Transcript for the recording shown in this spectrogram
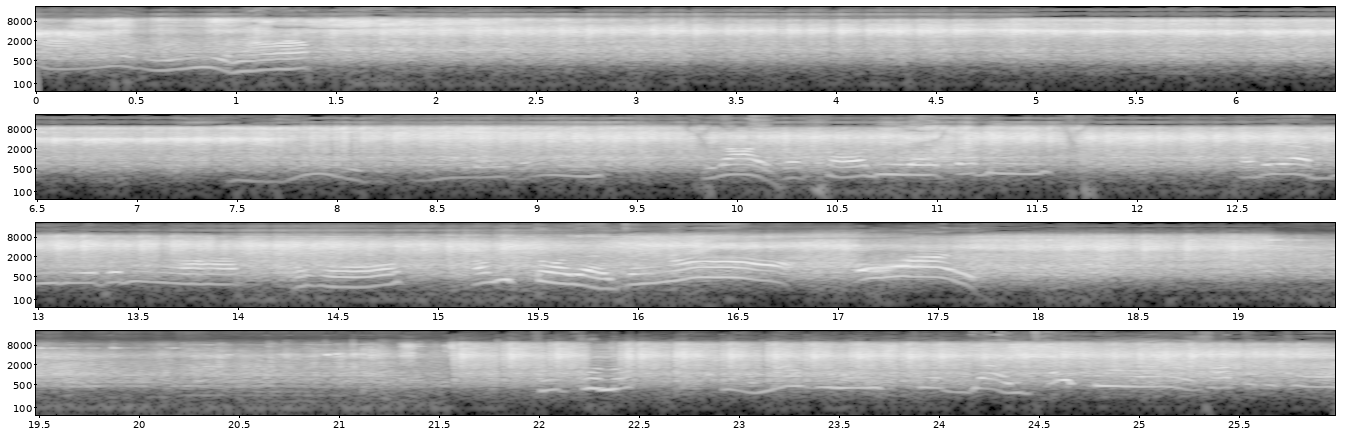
ทางให้ตรงนี้อยู่นะครับอืมไม่ได้ก็ขอดีเลยแป๊บนึงขอไปแอบดีเลยแป๊บนึงนะครับ โอ้โหเขานี่ ตัวใหญ่จังเนาะโอ้ย คือคือรถใหญ่มากเลยเกือบใหญ่เท่าเมืองอะครับท่านผู้ชม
